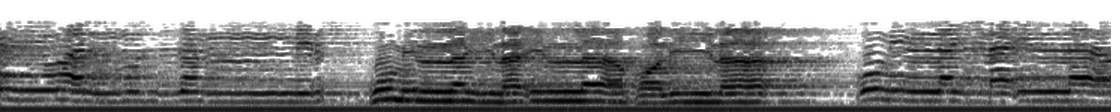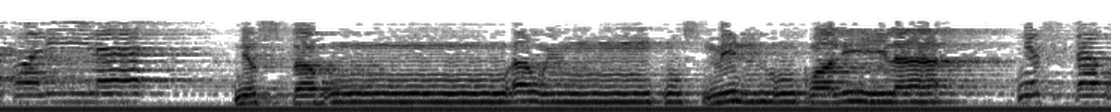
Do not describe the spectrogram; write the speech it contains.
أيها المزمل قم الليل إلا قليلا قم الليل إلا قليلا نصفه أو انقص منه قليلا. نصفه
